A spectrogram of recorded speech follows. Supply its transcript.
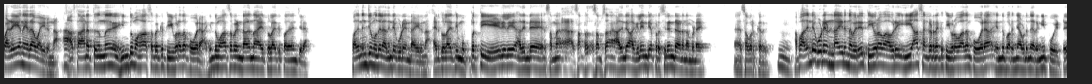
പഴയ നേതാവായിരുന്ന. ആ. സ്ഥാനത്ത് നിന്ന് ഹിന്ദു മഹാസഭയ്ക്ക് തീവ്രത പോരാ. ഹിന്ദു മഹാസഭ ഉണ്ടാകുന്ന ആയിരത്തി തൊള്ളായിരത്തി പതിനഞ്ചിലാണ് പതിനഞ്ച് മുതൽ അതിന്റെ കൂടെ ഉണ്ടായിരുന്ന. ആയിരത്തി തൊള്ളായിരത്തി മുപ്പത്തി ഏഴിൽ അതിന്റെ സംസ്ഥാന അതിന്റെ അഖിലേന്ത്യാ പ്രസിഡന്റാണ് നമ്മുടെ സവർക്കർ അപ്പൊ അപ്പോൾ അതിന്റെ കൂടെ ഉണ്ടായിരുന്നവർ തീവ്രവാ അവർ ഈ ആ സംഘടനക്ക് തീവ്രവാദം പോരാ എന്ന് പറഞ്ഞ് അവിടുന്ന് ഇറങ്ങിപ്പോയിട്ട്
